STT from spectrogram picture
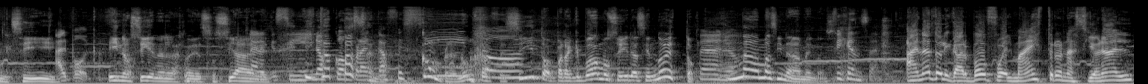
Sí. al podcast. Y nos siguen en las redes sociales. Claro que sí, y nos compran cafecito. Compran un cafecito para que podamos seguir haciendo esto. Claro. Nada más y nada menos. Fíjense. Anatoly Karpov fue el maestro nacional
